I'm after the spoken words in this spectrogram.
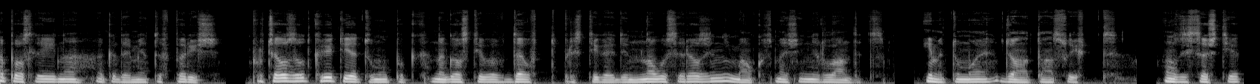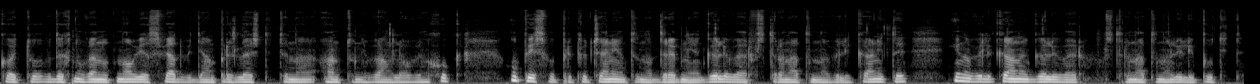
а после и на Академията в Париж. Прочел за откритието му пък на гости в Делфт пристига един много сериозен и малко смешен ирландец. Името му е Джонатан Суифт. Онзи същия, който, вдъхновен от новия свят, видян през лещите на Антони Ван Льовен Хук, описва приключенията на дребния Гъливер в страната на великаните и на великана Гъливер в страната на лилипутите.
